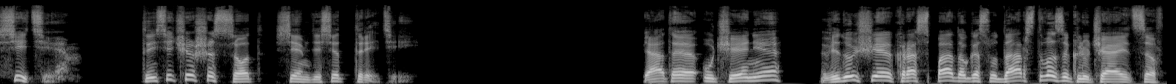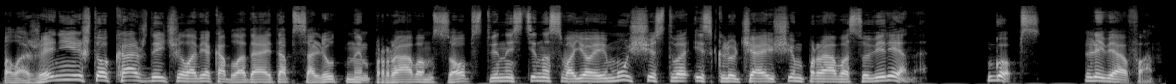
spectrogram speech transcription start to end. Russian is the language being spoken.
Сити. 1673. Пятое учение, ведущее к распаду государства, заключается в положении, что каждый человек обладает абсолютным правом собственности на свое имущество, исключающим право суверена. Гоббс. Левиафан.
